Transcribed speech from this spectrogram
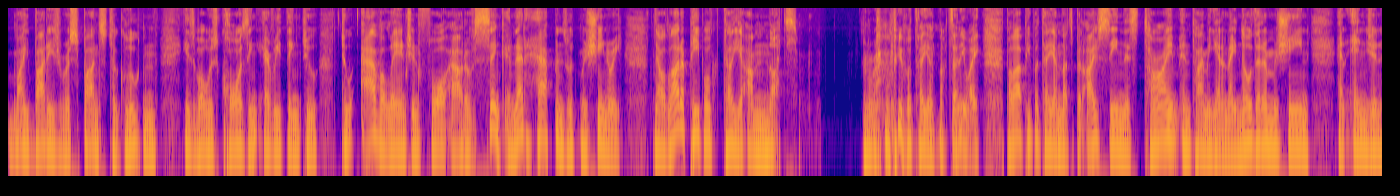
my body's response to gluten is what was causing everything to to avalanche and fall out of sync and that happens with machinery now a lot of people tell you i'm nuts people tell you I'm nuts anyway, but a lot of people tell you I'm nuts. But I've seen this time and time again, and I know that a machine, an engine,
